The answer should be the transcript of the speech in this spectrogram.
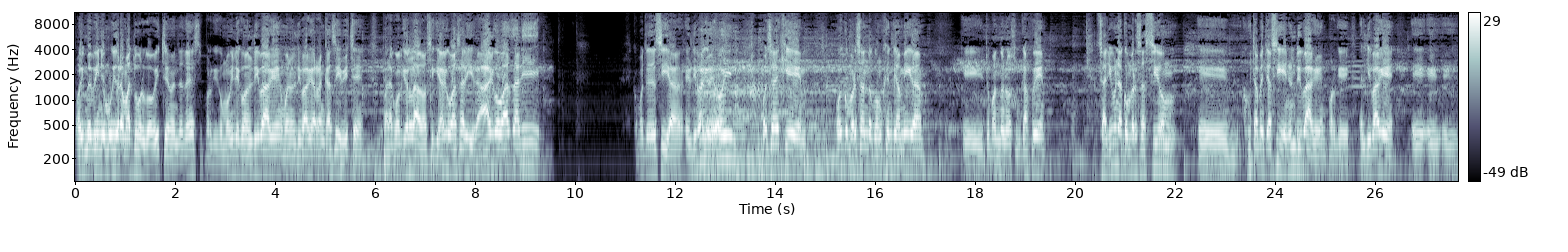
Hoy me vine muy dramaturgo, ¿viste? ¿Me entendés? Porque como vine con el divague, bueno, el divague arranca así, ¿viste? Para cualquier lado, así que algo va a salir, algo va a salir. Como te decía, el divague de hoy, vos sabés que hoy conversando con gente amiga, y tomándonos un café, salió una conversación eh, justamente así, en un divague, porque el divague eh, eh,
